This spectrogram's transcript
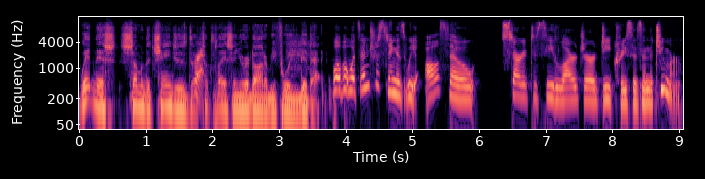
witnessed some of the changes that Correct. took place in your daughter before you did that. well, but what's interesting is we also started to see larger decreases in the tumor.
